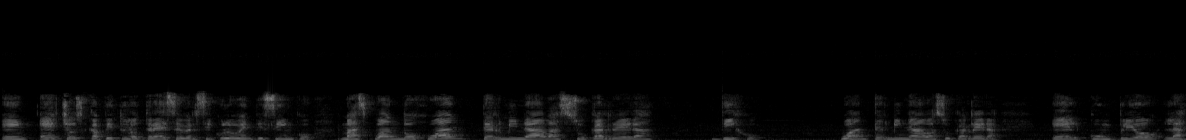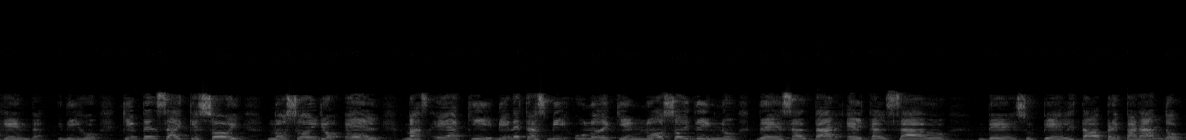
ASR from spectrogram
en Hechos capítulo 13, versículo 25, mas cuando Juan terminaba su carrera, dijo, Juan terminaba su carrera, él cumplió la agenda y dijo, ¿quién pensáis que soy? No soy yo él, mas he aquí, viene tras mí uno de quien no soy digno de saltar el calzado de sus pies. Él estaba preparando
